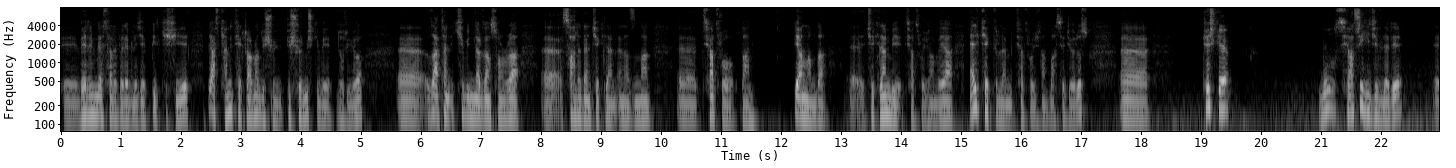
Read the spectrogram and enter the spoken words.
e, verimli eser verebilecek bir kişiyi biraz kendi tekrarına düşür, düşürmüş gibi duruyor. E, zaten 2000'lerden sonra e, sahneden çekilen en azından e, tiyatrodan bir anlamda e, çekilen bir tiyatrocudan veya el çektirilen bir tiyatrocudan bahsediyoruz. E, keşke bu siyasi hicivleri e,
